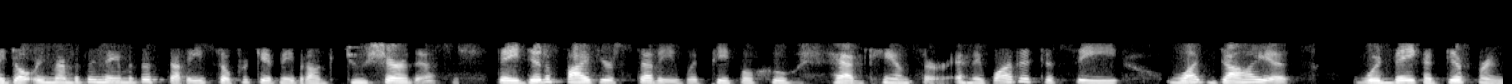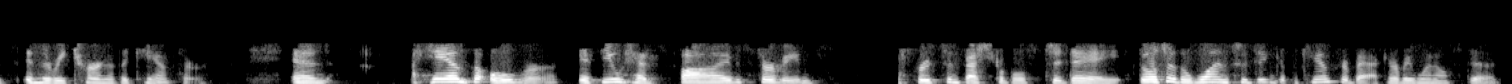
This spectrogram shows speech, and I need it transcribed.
I don't remember the name of the study, so forgive me, but I do share this. They did a five year study with people who had cancer, and they wanted to see what diets would make a difference in the return of the cancer. And hands over, if you had five servings of fruits and vegetables today, those are the ones who didn't get the cancer back. Everyone else did.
